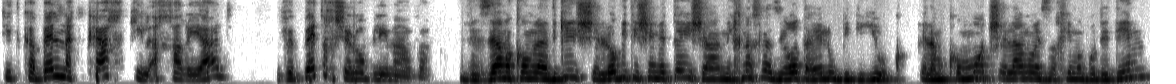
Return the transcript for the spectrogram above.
תתקבלנה כך כלאחר יד, ובטח שלא בלי מאבק. וזה המקום להדגיש שלובי 99 נכנס לזירות האלו בדיוק, אל המקומות שלנו האזרחים הבודדים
